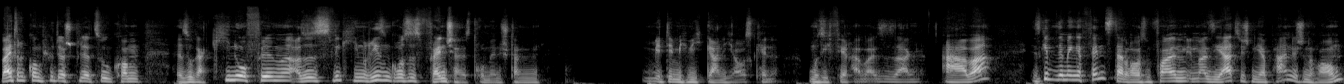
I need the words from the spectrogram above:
weitere Computerspiele dazu gekommen, äh, sogar Kinofilme. Also es ist wirklich ein riesengroßes Franchise drum entstanden, mit dem ich mich gar nicht auskenne, muss ich fairerweise sagen. Aber es gibt eine Menge Fans da draußen, vor allem im asiatischen, japanischen Raum.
